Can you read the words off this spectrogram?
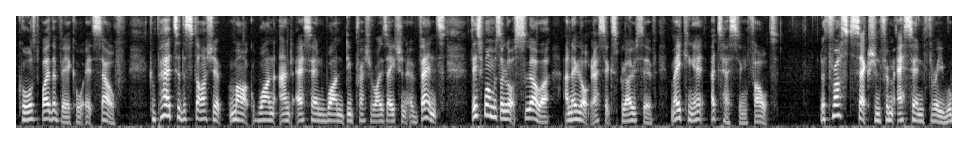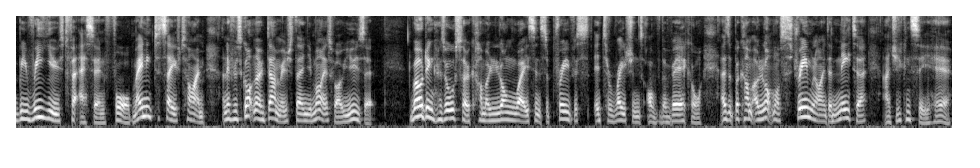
caused by the vehicle itself. Compared to the Starship Mark 1 and SN1 depressurization events, this one was a lot slower and a lot less explosive, making it a testing fault. The thrust section from SN3 will be reused for SN4, mainly to save time, and if it's got no damage then you might as well use it. Welding has also come a long way since the previous iterations of the vehicle, as it become a lot more streamlined and neater, as you can see here.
